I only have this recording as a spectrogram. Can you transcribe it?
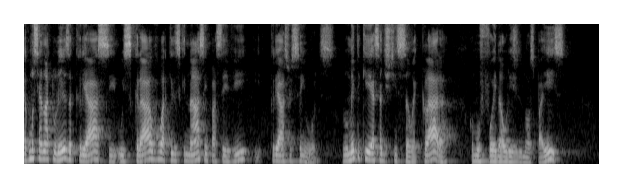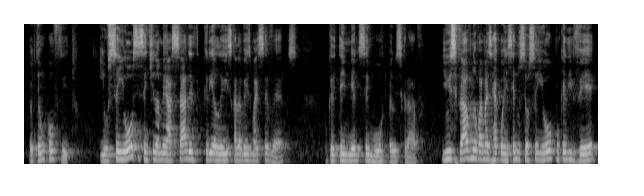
É como se a natureza criasse o escravo, aqueles que nascem para servir, e criasse os senhores. No momento que essa distinção é clara, como foi na origem do nosso país, eu tenho um conflito. E o senhor, se sentindo ameaçado, ele cria leis cada vez mais severas, porque ele tem medo de ser morto pelo escravo. E o escravo não vai mais reconhecendo o seu senhor porque ele vê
